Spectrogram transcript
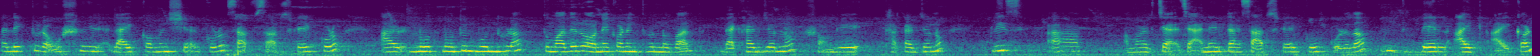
তাহলে একটু অবশ্যই লাইক কমেন্ট শেয়ার করো সাব সাবস্ক্রাইব করো। আর নত- নতুন বন্ধুরা, তোমাদেরও অনেক অনেক ধন্যবাদ দেখার জন্য, সঙ্গে থাকার জন্য। প্লিজ আমার চ্যা- চ্যানেলটা সাবস্ক্রাইব করে দাও বেল আই আইকন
